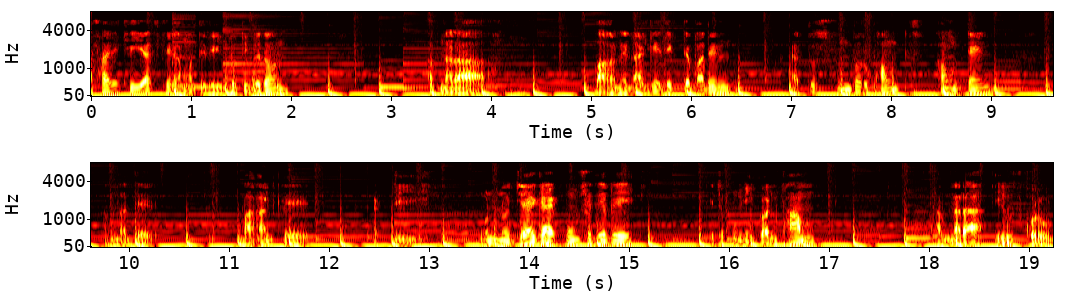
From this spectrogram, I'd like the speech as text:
আশা রেখেই আজকের আমাদের এই প্রতিবেদন। আপনারা বাগানে লাগিয়ে দেখতে পারেন। এত সুন্দর ফাউন্ট ফাউন্টেন আপনাদের বাগানকে একটি অন্য জায়গায় পৌঁছে দেবে। এটুকুনি কনফার্ম আপনারা ইউজ করুন।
